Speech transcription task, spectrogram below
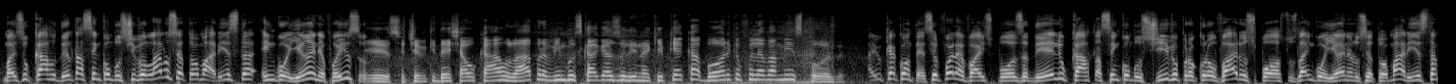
mas o carro dele tá sem combustível lá no setor marista em Goiânia, foi isso? Isso, tive que deixar o carro lá para vir buscar gasolina aqui, porque acabou a hora que eu fui levar minha esposa. Aí o que acontece? Ele foi levar a esposa dele, o carro tá sem combustível, procurou vários postos lá em Goiânia, no setor marista.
